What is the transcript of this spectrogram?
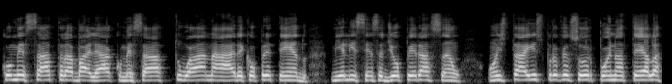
começar a trabalhar, começar a atuar na área que eu pretendo, minha licença de operação. Onde está isso, professor? Põe na tela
